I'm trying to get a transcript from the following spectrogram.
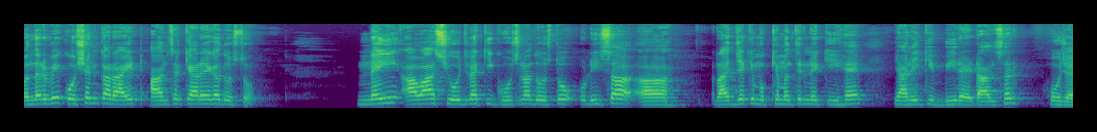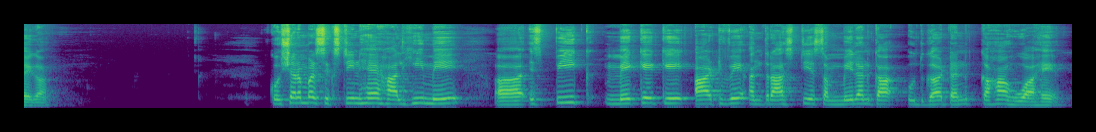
पंद्रहवें क्वेश्चन का राइट आंसर क्या रहेगा दोस्तों? नई आवास योजना की घोषणा दोस्तों उड़ीसा राज्य के मुख्यमंत्री ने की है, यानी कि बी राइट आंसर हो जाएगा। क्वेश्चन नंबर सिक्सटीन है, हाल ही में स्पीक मेके के आठवें अंतर्राष्ट्रीय सम्मेलन का उद्घाटन कहाँ हुआ है?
